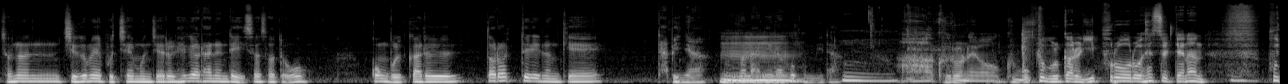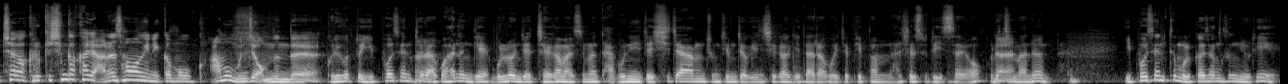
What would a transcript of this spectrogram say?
저는 지금의 부채 문제를 해결하는 데 있어서도 꼭 물가를 떨어뜨리는 게 답이냐 이건 음. 아니라고 봅니다. 음. 아 그러네요. 그 목표 물가를 2%로 했을 때는 부채가 그렇게 심각하지 않은 상황이니까 뭐 아무 문제 없는데 그리고 또 2%라고 네. 하는 게 물론 이제 제가 말씀은 다분히 이제 시장 중심적인 시각이다라고 이제 비판하실 수도 있어요. 그렇지만은 네. 2% 물가 상승률이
